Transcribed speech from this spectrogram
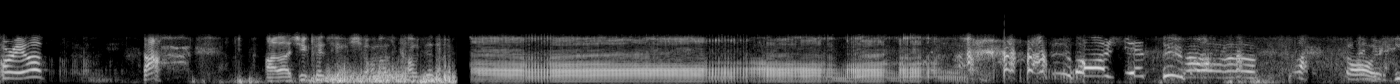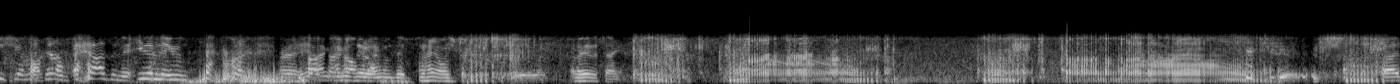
Hurry up! Ah! And as you can see, Sean has counted. oh shit! Oh, oh fuck. Hasn't it? You didn't even. Alright, hang, hang on, hang on, hang on. Wait a second. Uh,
